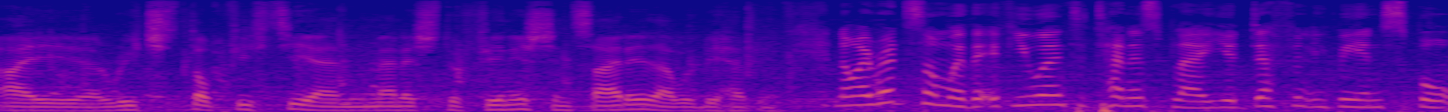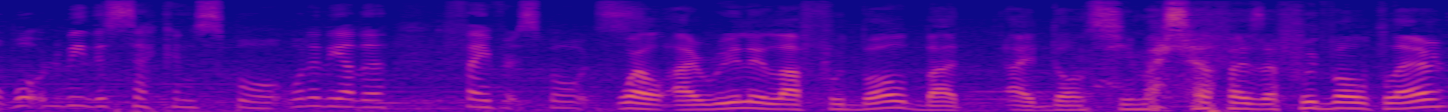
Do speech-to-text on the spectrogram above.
I uh, reach top 50 and manage to finish inside it, I would be happy. Now, I read somewhere that if you weren't a tennis player, you'd definitely be in sport. What would be the second sport? What are the other favourite sports? Well, I really love football, but I don't see myself as a football player.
